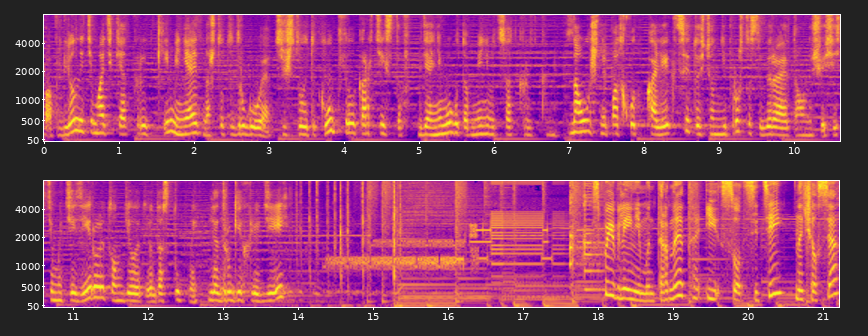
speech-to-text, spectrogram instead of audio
определенной тематике открытки и меняет на что-то другое. Существует и клуб филокартистов, где они могут обмениваться открытками. Научный подход к коллекции, то есть он не просто собирает, а он еще систематизирует, он делает ее доступной для других людей. С появлением интернета и соцсетей начался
